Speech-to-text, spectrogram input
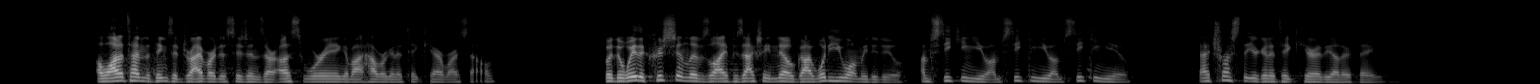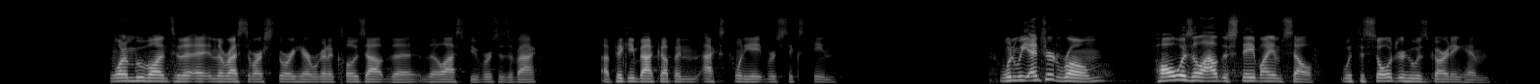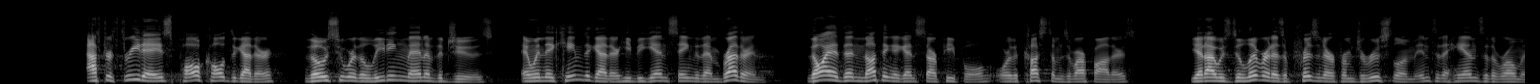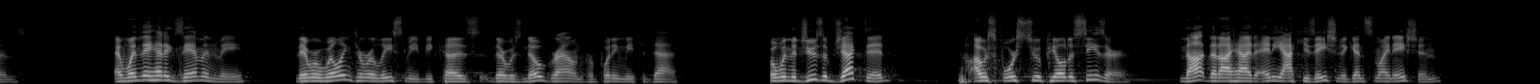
A lot of time the things that drive our decisions are us worrying about how we're going to take care of ourselves. But the way the Christian lives life is actually, no, God, what do you want me to do? I'm seeking you. I'm seeking you. I'm seeking you. I trust that you're going to take care of the other things. I want to move on to the, in the rest of our story here. We're going to close out the, the last few verses of Acts, uh, picking back up in Acts 28, verse 16. When we entered Rome, Paul was allowed to stay by himself with the soldier who was guarding him. After three days, Paul called together those who were the leading men of the Jews, and when they came together, he began saying to them, Brethren, Though I had done nothing against our people or the customs of our fathers, yet I was delivered as a prisoner from Jerusalem into the hands of the Romans. And when they had examined me, they were willing to release me because there was no ground for putting me to death. But when the Jews objected, I was forced to appeal to Caesar. Not that I had any accusation against my nation.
